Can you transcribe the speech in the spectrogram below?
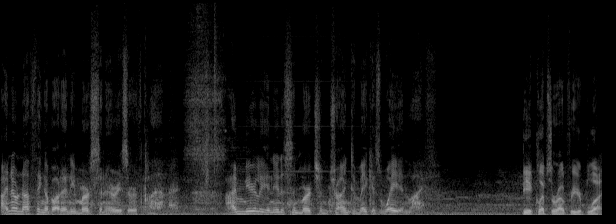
I know nothing about any mercenaries, Earth Clan. I'm merely an innocent merchant trying to make his way in life. The Eclipse are out for your blood.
